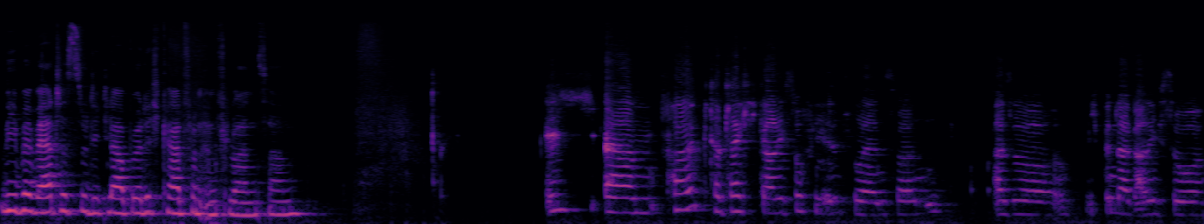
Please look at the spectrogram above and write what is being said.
Wie bewertest du die Glaubwürdigkeit von Influencern? Ähm, folgt tatsächlich gar nicht so viel Influencern. Also ich bin da gar nicht so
